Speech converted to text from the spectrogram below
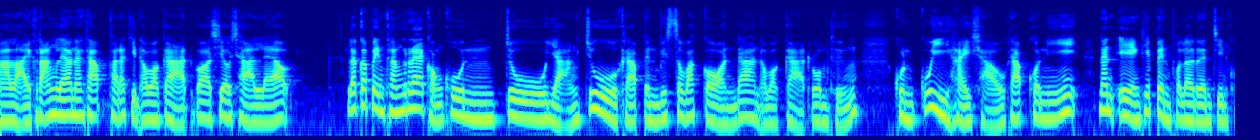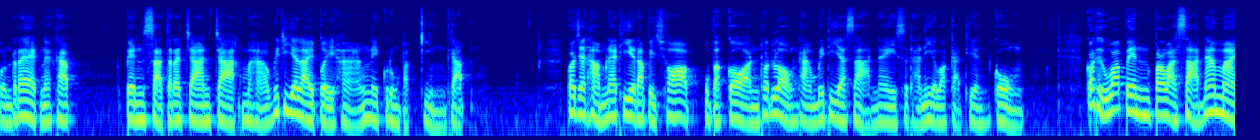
มาหลายครั้งแล้วนะครับ ภารกิจอวกาศก็เชี่ยวชาญแล้ว แล้วก็เป็นครั้งแรกของคุณจูหยางจู้ครับเป็นวิศวกรด้านอวกาศรวมถึง คุณกุ้ยไหเฉาครับ คนนี้นั่นเองที่เป็นพลเรือนจีนคนแรกนะครับ เป็นศาสตราจารย์จากมหาวิทยาลัยเป่ยหางในกรุงปักกิ่งครับ ก็จะทำหน้าที่รับผิดชอบอุปกรณ์ทดลองทางวิทยาศาสตร์ในสถานีอวกาศเทียนกง ก็ถือว่าเป็นประวัติศาสตร์หน้าใหม่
